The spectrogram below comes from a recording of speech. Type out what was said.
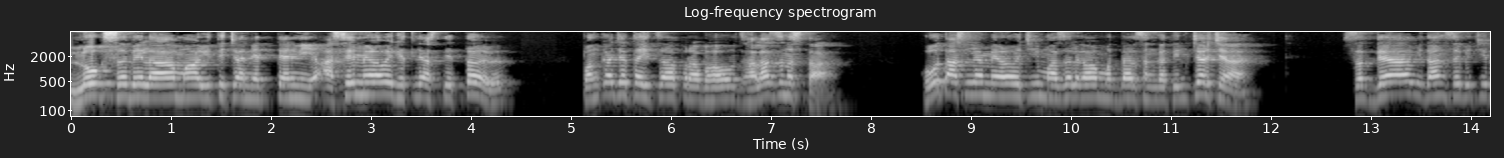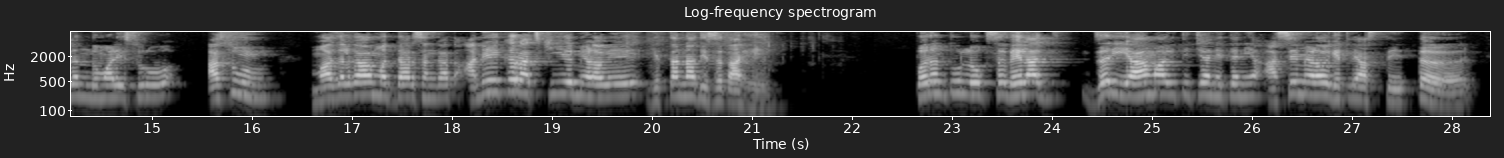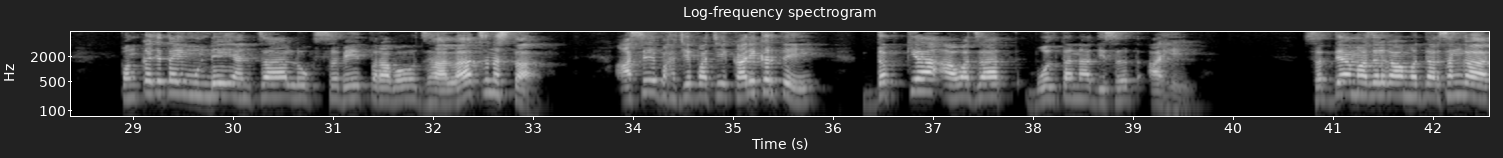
लोकसभेला महायुतीच्या नेत्यांनी असे मेळावे घेतले असते तर पंकजाताईचा प्रभाव झालाच नसता. होत असलेल्या मेळाव्याची माजलगाव मतदारसंघातील चर्चा. सध्या विधानसभेची रणधुमाळी सुरू असून माजलगाव मतदारसंघात अनेक राजकीय मेळावे घेताना दिसत आहे. परंतु लोकसभेला जर या महायुतीच्या नेत्यांनी असे मेळावे घेतले असते तर पंकजताई मुंडे यांचा लोकसभेत पराभव झालाच नसता. असे भाजपाचे कार्यकर्ते दबक्या आवाजात बोलताना दिसत आहे. सध्या माजलगाव मतदारसंघात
